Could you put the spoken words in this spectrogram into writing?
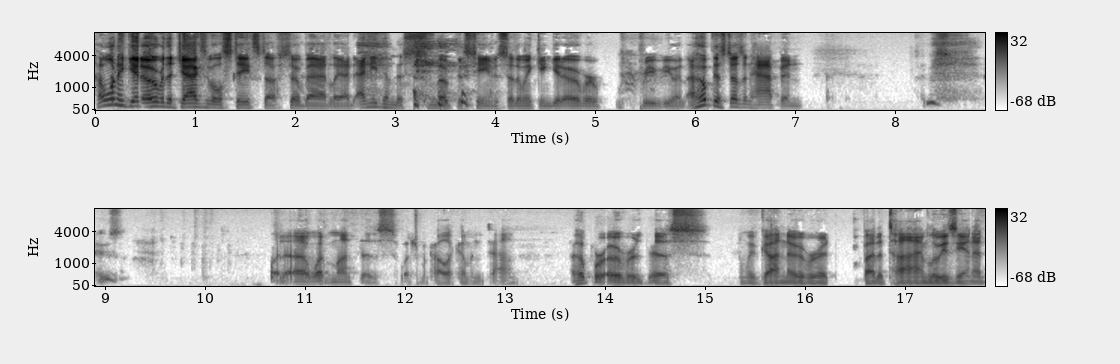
I want to get over the Jacksonville State stuff so badly. I, I need them to smoke this team so that we can get over previewing. I hope this doesn't happen. What uh what month does whatchamacallit coming into town? I hope we're over this and we've gotten over it by the time Louisiana.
